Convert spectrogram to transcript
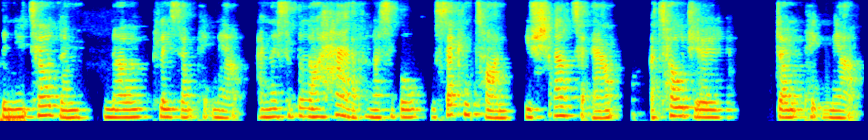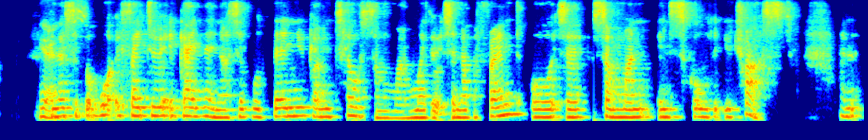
then you tell them, no, please don't pick me up. And they said, but I have. And I said, well, the second time you shout it out, I told you, don't pick me up. Yeah. And they said, but what if they do it again then? I said, well, then you go and tell someone, whether it's another friend or it's a someone in school that you trust. And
